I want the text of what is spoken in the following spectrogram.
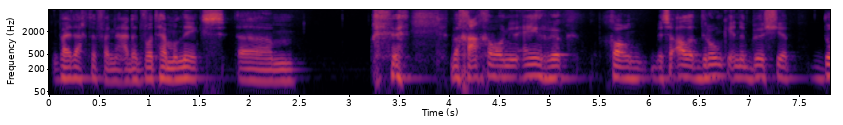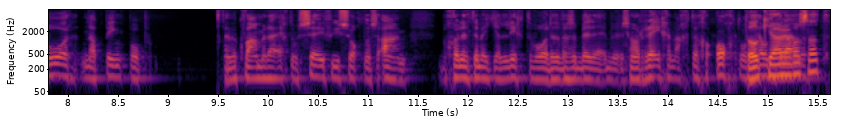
wij dachten van, nou, dat wordt helemaal niks. Ehm, we gaan gewoon in één ruk, gewoon met z'n allen dronken in een busje, door naar Pinkpop. En we kwamen daar echt om zeven uur s ochtends aan. Begon het een beetje licht te worden. Het was zo'n regenachtige ochtend. Welk jaar was dat?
